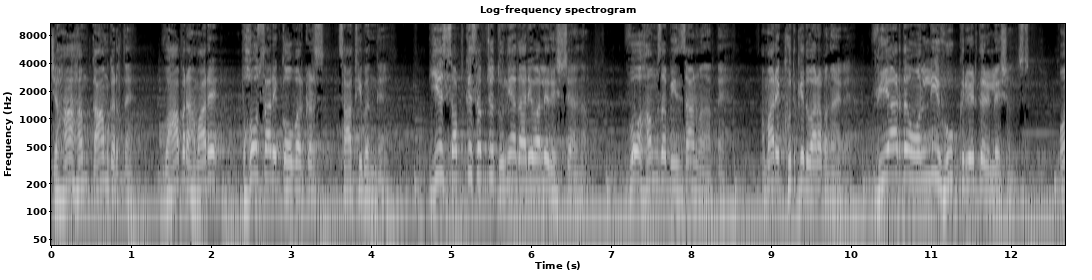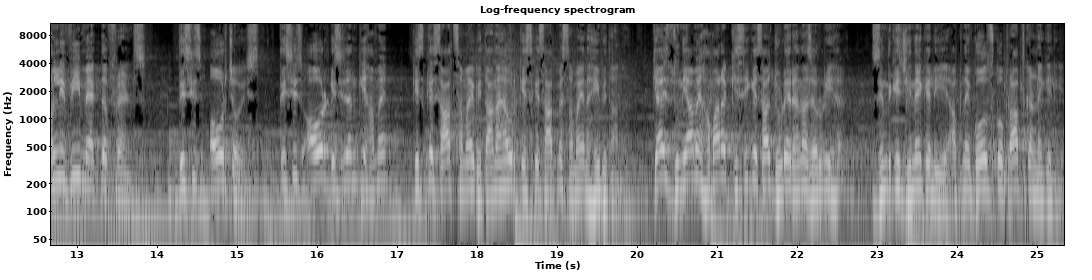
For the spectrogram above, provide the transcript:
जहाँ हम काम करते हैं, वहाँ पर हमारे बहुत सारे कोवर्कर्स साथी बन गए हैं। ये सब के सब जो दुनियादारी वाले रिश्ते हैं ना, वो हम सब इंसान बनाते हैं। हमारे खुद के द्वारा बनाए गए we are the only who create the relation only we make the friends this is our choice this is our decision की हमें किसके साथ समय बिताना है और किसके साथ में समय नहीं बिताना है। क्या इस दुनिया में हमारा किसी के साथ जुड़े रहना ज़रूरी है? ज़िंदगी जीने के लिए, अपने गोल्स को प्राप्त करने के लिए।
